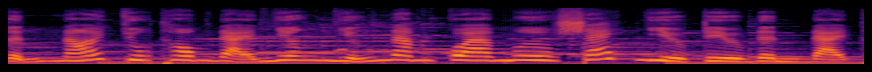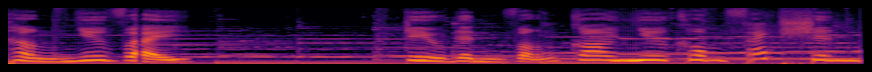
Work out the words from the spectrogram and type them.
tĩnh nói Chu Thông Đại Nhân, những năm qua mưu sát nhiều triều đình đại thần như vậy Triều đình vẫn coi như không phát sinh.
